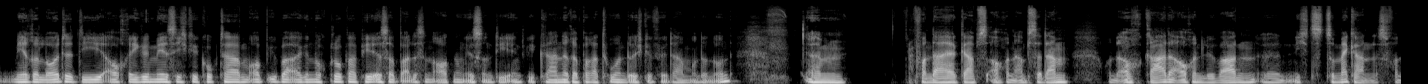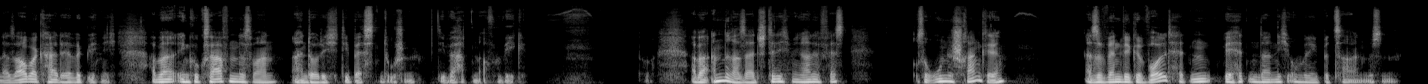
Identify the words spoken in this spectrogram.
mehrere Leute, die auch regelmäßig geguckt haben, ob überall genug Klopapier ist, ob alles in Ordnung ist und die irgendwie kleine Reparaturen durchgeführt haben und und und. Ähm, von daher gab es auch in Amsterdam und auch gerade auch in Löwaden äh, nichts zu meckern. Das von der Sauberkeit her wirklich nicht. Aber in Cuxhaven, das waren eindeutig die besten Duschen, die wir hatten auf dem Weg. Aber andererseits stelle ich mir gerade fest, so ohne Schranke, also wenn wir gewollt hätten, wir hätten da nicht unbedingt bezahlen müssen.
